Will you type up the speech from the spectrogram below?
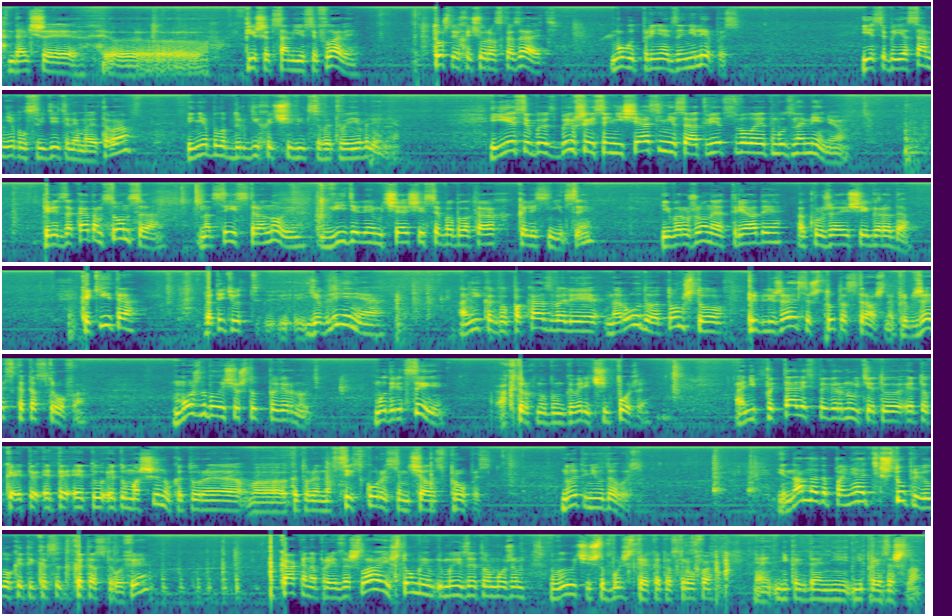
Дальше э, пишет сам Юсиф Лави, то, что я хочу рассказать, могут принять за нелепость, если бы я сам не был свидетелем этого и не было бы других очевидцев этого явления. И если бы сбывшееся несчастье не соответствовало этому знамению. Перед закатом солнца над всей страной видели мчащиеся в облаках колесницы и вооруженные отряды, окружающие города. Какие-то вот эти вот явления, они как бы показывали народу о том, что приближается что-то страшное, приближается катастрофа. Можно было еще что-то повернуть. Мудрецы, о которых мы будем говорить чуть позже, они пытались повернуть эту, эту, эту, эту, эту, эту машину, которая, э, которая на всей скорости мчалась в пропасть. Но это не удалось. И нам надо понять, что привело к этой катастрофе, как она произошла и что мы, мы из этого можем выучить, чтобы больше такая катастрофа э, никогда не, не произошла.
